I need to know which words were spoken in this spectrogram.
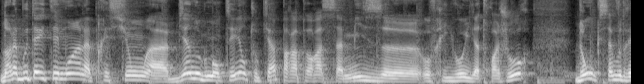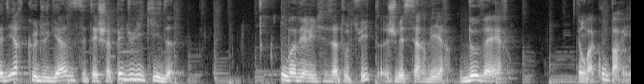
Dans la bouteille témoin, la pression a bien augmenté, en tout cas par rapport à sa mise euh, au frigo il y a 3 jours. Donc ça voudrait dire que du gaz s'est échappé du liquide. On va vérifier ça tout de suite. Je vais servir deux verres et on va comparer.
